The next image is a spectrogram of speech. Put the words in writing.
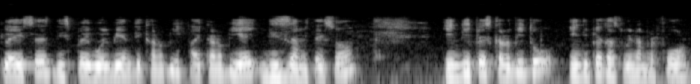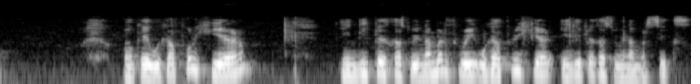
places, this place will be empty, cannot be 5, cannot be 8. This is a mistake. So, in this place cannot be 2, in this place has to be number 4 okay we have 4 here. In this place has to be number 3 we have 3 here. In this place has to be number 6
